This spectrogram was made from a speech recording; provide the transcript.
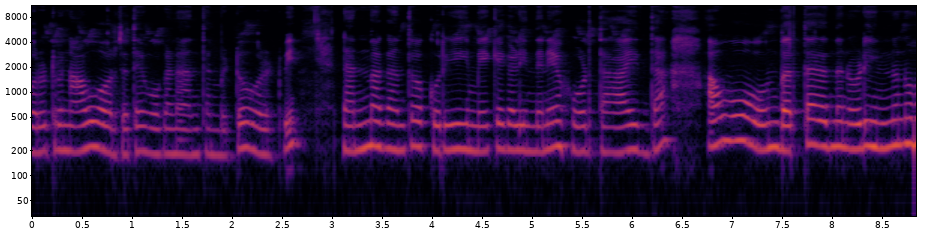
ಹೊರಟ್ರು, ನಾವು ಅವ್ರ ಜೊತೆ ಹೋಗೋಣ ಅಂತಂದ್ಬಿಟ್ಟು ಹೊರಟ್ವಿ. ನನ್ನ ಮಗ ಅಂತೂ ಕುರಿ ಮೇಕೆಗಳಿಂದನೇ ಓಡ್ತಾ ಇದ್ದ. ಅವು ಅವ್ನು ಬರ್ತಾ ಇರೋದನ್ನ ನೋಡಿ ಇನ್ನೂ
